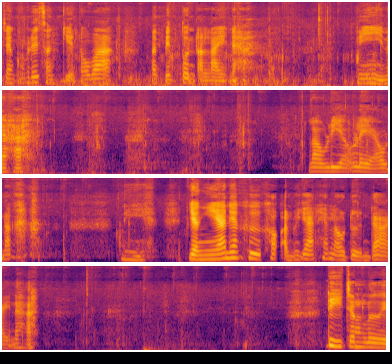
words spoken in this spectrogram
เจงก็ไม่ได้สังเกตนะว่า มันเป็นต้นอะไรนะคะ นี่นะคะ เราเลี้ยวแล้วนะคะ นี่ อย่างเงี้ยเนี่ยคือเขาอนุญาตให้เราเดินได้นะคะ ดีจังเลย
